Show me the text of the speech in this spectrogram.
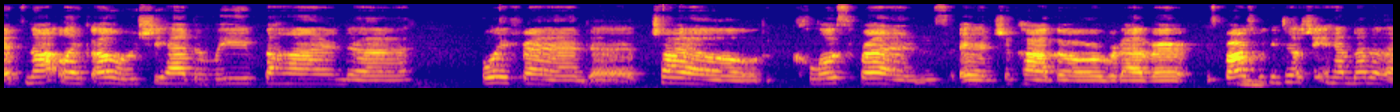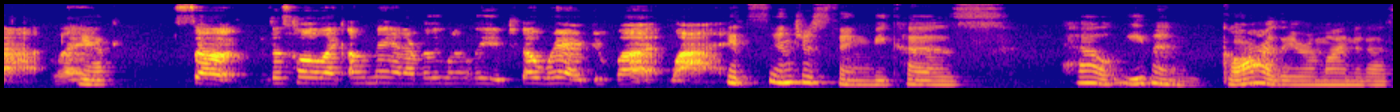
it's not like oh she had to leave behind a boyfriend, a child, close friends in Chicago or whatever. As far as we mm. can tell, she ain't have none of that. Like. Yeah. So this whole like, oh man, I really want to leave. Go where? Do what? Why? It's interesting because hell, even Gar, they reminded us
